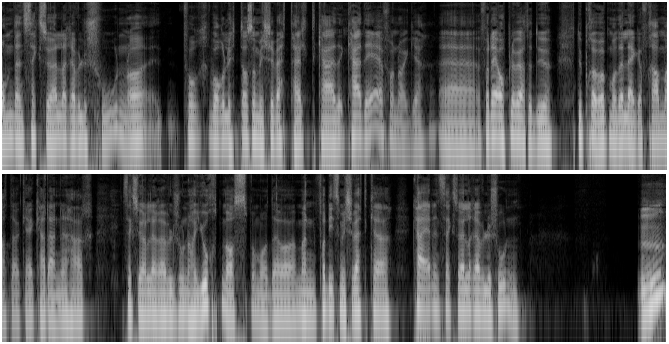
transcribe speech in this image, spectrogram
om den seksuelle revolusjonen. og For våre lyttere som ikke vet helt hva, hva det er for noe. Eh, for det opplever jeg at du, du prøver på en måte å legge fram at okay, hva denne her seksuelle revolusjonen har gjort med oss. på en måte. Og, men for de som ikke vet, hva, hva er den seksuelle revolusjonen? Mm.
